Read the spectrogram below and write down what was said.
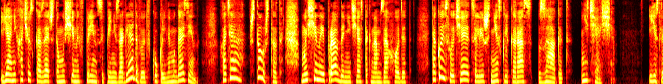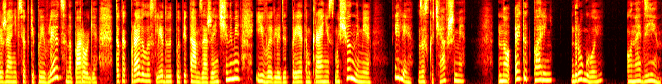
Я не хочу сказать, что мужчины в принципе не заглядывают в кукольный магазин. Хотя, что уж тут, мужчины и правда не часто к нам заходят. Такое случается лишь несколько раз за год, не чаще. Если же они все-таки появляются на пороге, то, как правило, следуют по пятам за женщинами и выглядят при этом крайне смущенными или заскучавшими. Но этот парень другой, он один,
